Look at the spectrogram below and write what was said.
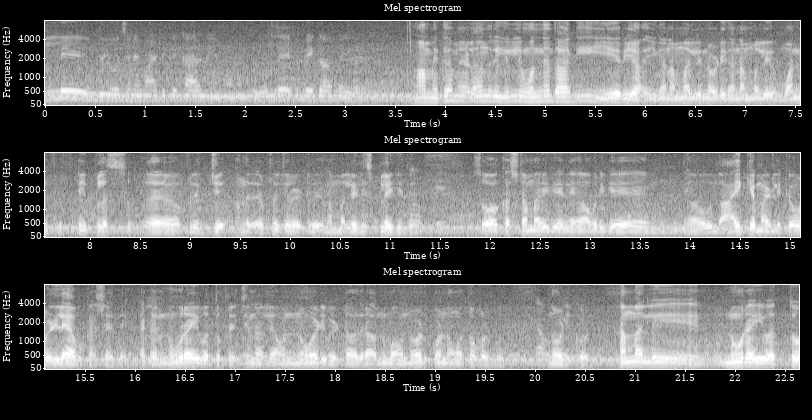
ಇಲ್ಲೇ ಒಂದು ಯೋಜನೆ ಮಾಡಲಿಕ್ಕೆ ಕಾರಣ ಏನು ಅಂದರೆ ಮೆಗಾ ಮೇಳ ಹಾಂ ಮೆಗಾ ಮೇಳ ಅಂದರೆ ಇಲ್ಲಿ ಒಂದನೇದಾಗಿ ಏರಿಯಾ. ಈಗ ನಮ್ಮಲ್ಲಿ ನೋಡಿ ಈಗ ನಮ್ಮಲ್ಲಿ ಒನ್ ಫಿಫ್ಟಿ ಪ್ಲಸ್ ಫ್ರಿಜ್ ಅಂದರೆ ರೆಫ್ರಿಜರೇಟರ್ ನಮ್ಮಲ್ಲಿ ಡಿಸ್ಪ್ಲೇ ಓಕೆ ಸೊ ಕಸ್ಟಮರಿಗೆ ಅವರಿಗೆ ಒಂದು ಆಯ್ಕೆ ಮಾಡಲಿಕ್ಕೆ ಒಳ್ಳೆಯ ಅವಕಾಶ ಇದೆ. ಯಾಕಂದರೆ ನೂರೈವತ್ತು ಫ್ರಿಜ್ಜಿನಲ್ಲಿ ಅವನು ನೋಡಿಬಿಟ್ಟು ಅದರ ಅನುಭವ ನೋಡಿಕೊಂಡು ನಾವು ತೊಗೊಳ್ಬೋದು. ನೋಡಿಕೊಂಡು. ನಮ್ಮಲ್ಲಿ ನೂರೈವತ್ತು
